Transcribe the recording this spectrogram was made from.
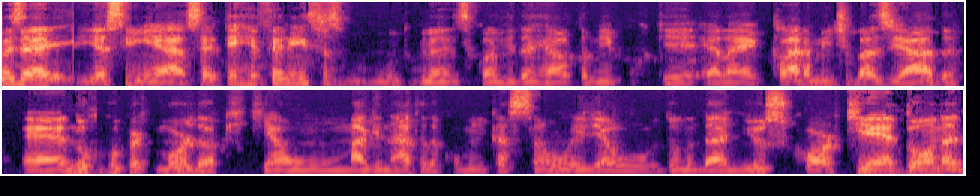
Pois é, e assim, a série tem referências muito grandes com a vida real também, porque ela é claramente baseada é, no Rupert Murdoch, que é um magnata da comunicação, ele é o dono da News Corp, que é dona,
